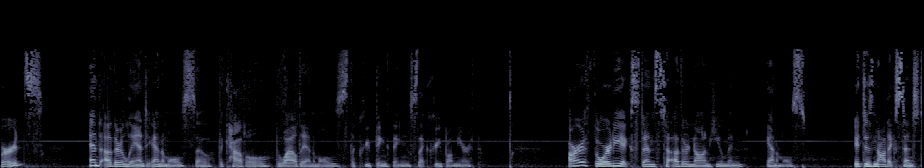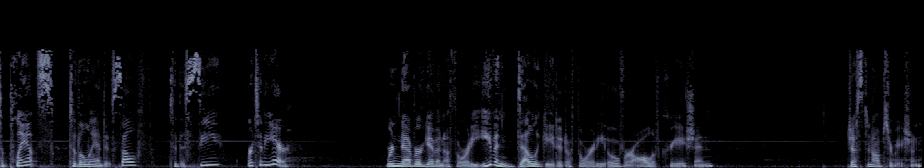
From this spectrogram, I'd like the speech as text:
birds, and other land animals. So the cattle, the wild animals, the creeping things that creep on the earth. Our authority extends to other non-human animals. It does not extend to plants, to the land itself, to the sea, or to the air. We're never given authority, even delegated authority over all of creation. Just an observation.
